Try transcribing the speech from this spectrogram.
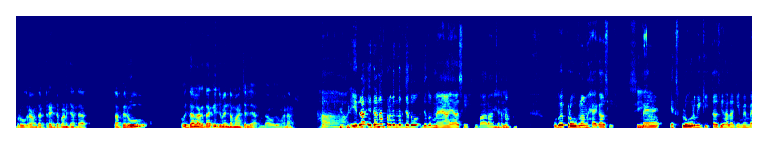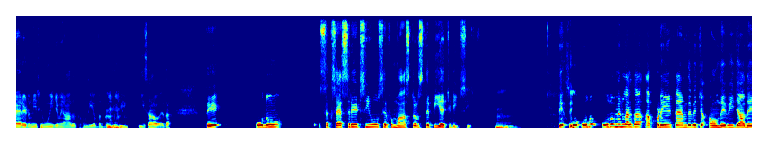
ਪ੍ਰੋਗਰਾਮ ਦਾ ਟ੍ਰੈਂਡ ਬਣ ਜਾਂਦਾ ਤਾਂ ਫਿਰ ਉਹ ਇਦਾਂ ਲੱਗਦਾ ਕਿ ਜਿਵੇਂ ਨਵਾਂ ਚੱਲਿਆ ਹੁੰਦਾ ਉਦੋਂ ਹਨਾ ਹਾਂ ਇਹਦਾ ਇਹਦਾ ਨਾ ਪ੍ਰਵਿੰਦਰ ਜਦੋਂ ਜਦੋਂ ਮੈਂ ਆਇਆ ਸੀ 12 ਚ ਹਨਾ ਉਦੋਂ ਇਹ ਪ੍ਰੋਗਰਾਮ ਹੈਗਾ ਸੀ। ਮੈਂ ਐਕਸਪਲੋਰ ਵੀ ਕੀਤਾ ਸੀ ਹਾਲਾਂਕਿ ਮੈਂ ਮੈਰਿਡ ਨਹੀਂ ਸੀ ਉਹੀ ਜਿਵੇਂ ਆਦਤ ਹੁੰਦੀ ਆ ਬੰਦੇ ਦੀ ਵੀ ਕੀ ਹਿਸਾਬ ਹੈ ਇਹਦਾ। ਤੇ ਉਦੋਂ ਸਕਸੈਸ ਰੇਟ ਸੀ ਉਹ ਸਿਰਫ ਮਾਸਟਰਸ ਤੇ ਡੀ ਚ ਸੀ। ਹੂੰ। ਤੇ ਉਹ ਉਦੋਂ ਉਦੋਂ ਮੈਨੂੰ ਲੱਗਦਾ ਆਪਣੇ ਟਾਈਮ ਦੇ ਵਿੱਚ ਆਉਂਦੇ ਵੀ ਜਿਆਦੇ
